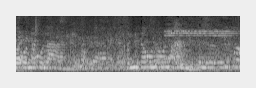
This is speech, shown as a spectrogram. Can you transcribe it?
Kauna-unaan. Kami kauna-unaan. Dito nila po.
